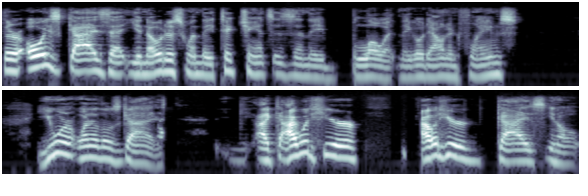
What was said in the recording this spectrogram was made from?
there are always guys that you notice when they take chances and they blow it and they go down in flames. You weren't one of those guys. Like I would hear, I would hear guys, you know,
